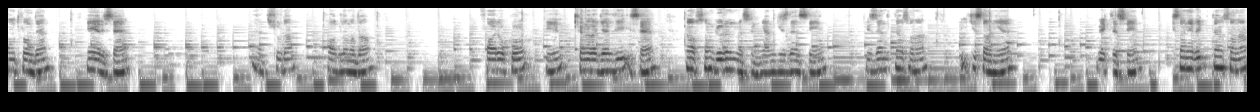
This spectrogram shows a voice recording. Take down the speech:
kontrolden eğer ise evet şuradan algılamadan fare oku değil kenara geldiği ise ne yapsın? Görünmesin. Yani gizlensin. Gizlendikten sonra bir iki saniye beklesin. 2 saniye bekledikten sonra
